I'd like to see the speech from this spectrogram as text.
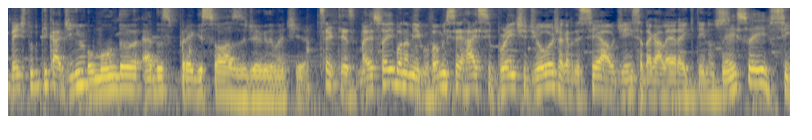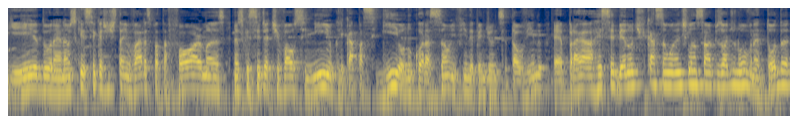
Vende tudo picadinho. O mundo é dos preguiçosos, Diego de Matia. Certeza. Mas é isso aí, bom amigo. Vamos encerrar esse branch de hoje, agradecer a audiência da galera aí que tem nos é isso aí. seguido, né? Não esquecer que a gente tá em várias plataformas, não esquecer de ativar o sininho, clicar para seguir ou no coração, enfim, depende de onde você tá ouvindo, é para receber a notificação antes de lançar um episódio novo, né? Toda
